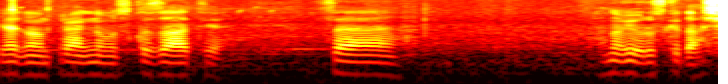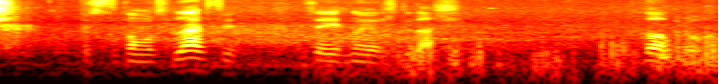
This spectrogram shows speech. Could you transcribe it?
як вам правильно сказати, це гною розкидач. В сільському господарстві це і гною розкидач. Доброго.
